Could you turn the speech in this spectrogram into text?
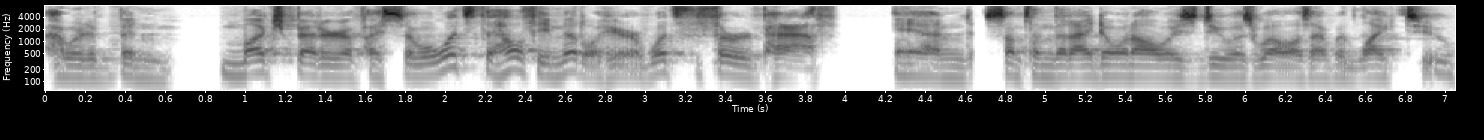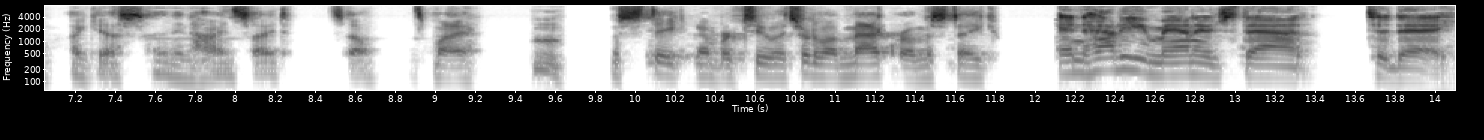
I would have been much better if I said, well, what's the healthy middle here? What's the third path? And something that I don't always do as well as I would like to, I guess, in hindsight. So it's my hmm. mistake number two. It's sort of a macro mistake. And how do you manage that today?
